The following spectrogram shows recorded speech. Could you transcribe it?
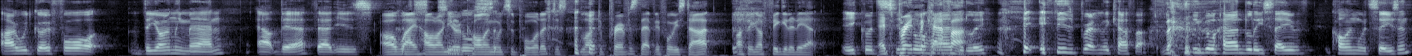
I would go for the only man out there that is. Oh wait, hold on. You're a Collingwood supporter. Just like to preface that before we start. I think I figured it out. He could It's Brent single-handedly. it is Brent Macaffer. single-handedly save Collingwood season.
